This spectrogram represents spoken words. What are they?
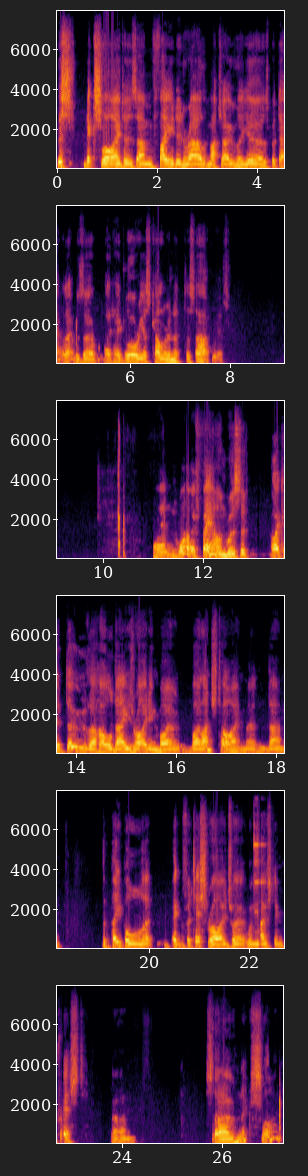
This next slide has um, faded rather much over the years, but that that was a that had glorious colour in it to start with. And what I found was that I could do the whole day's riding by by lunchtime, and um, the people that begged for test rides were, were most impressed. Um, so next slide.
